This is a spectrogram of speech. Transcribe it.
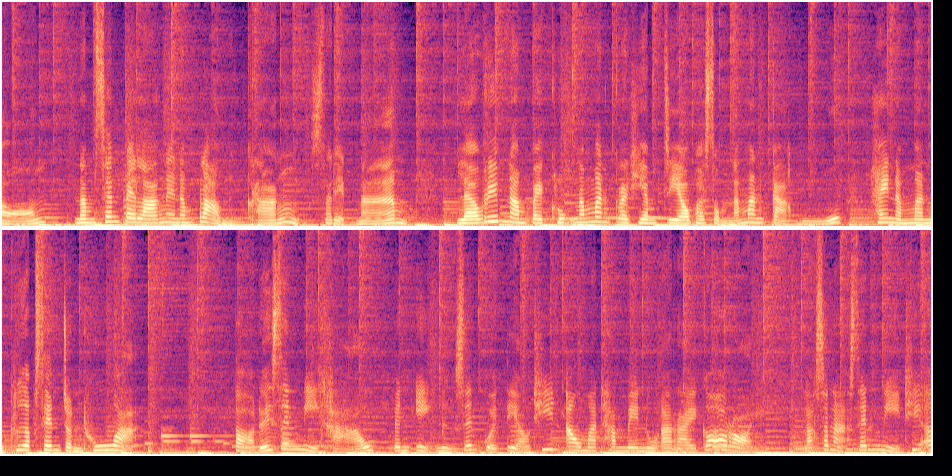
2. นำเส้นไปล้างในน้ำเปล่าหนึ่งครั้ง เสด็จน้ำ แล้วรีบนำไปคลุกน้ำมันกระเทียมเจียวผสมน้ำมันกากหมู ให้น้ำมันเคลือบเส้นจนทั่ว ต่อด้วยเส้นหมี่ขาวเป็นอีกหนึ่งเส้นก๋วยเตี๋ยวที่เอามาทำเมนูอะไรก็อร่อย ลักษณะเส้นหมี่ที่อ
